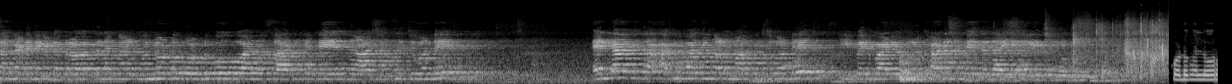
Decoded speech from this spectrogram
സംഘടനയുടെ പ്രവർത്തനങ്ങൾ മുന്നോട്ട് കൊണ്ടുപോകുവാനും സാധിക്കട്ടെ എന്ന് എല്ലാവിധ അഭിവാദ്യങ്ങളും അർപ്പിച്ചുകൊണ്ട് ഈ പരിപാടി ഉദ്ഘാടനം ചെയ്തതായി അറിയിച്ചു കൊടുക്കുന്നു Kodungallur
